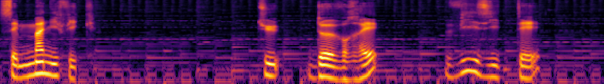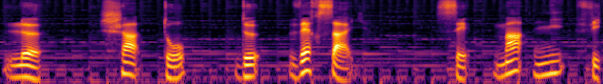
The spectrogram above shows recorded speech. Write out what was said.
C'est magnifique. Tu devrais visiter le château de Versailles. C'est magnifique.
